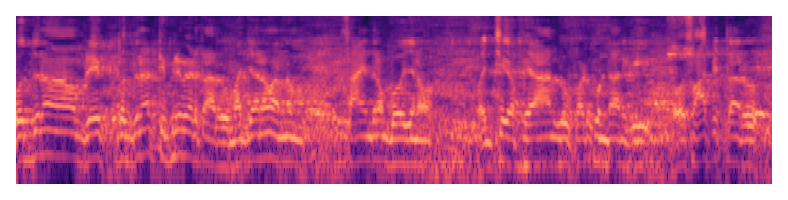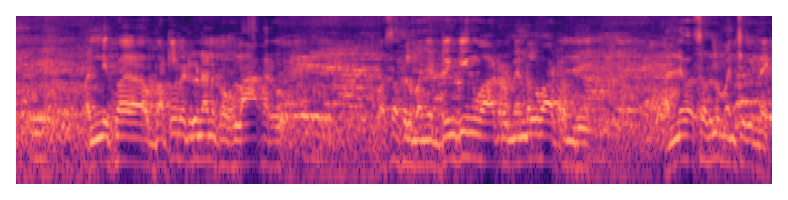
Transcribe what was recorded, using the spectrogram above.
పొద్దున బ్రేక్ పొద్దున టిఫిన్ పెడతారు. మధ్యాహ్నం అన్నం సాయంత్రం భోజనం. మంచిగా ఫ్యాన్లు పడుకోవడానికి ఓ సాపిస్తారు అన్ని బట్టలు పెట్టుకోవడానికి ఒక లాకరు. వసతులు మంచి డ్రింకింగ్ వాటర్ మినరల్ వాటర్ ఉంది. అన్ని వసతులు మంచిగా ఉన్నాయి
